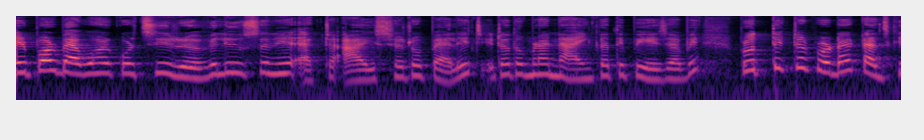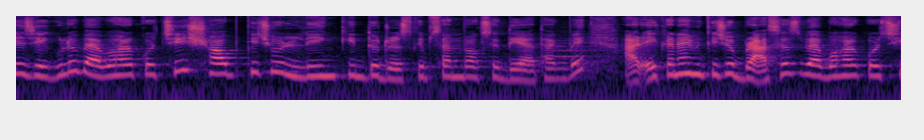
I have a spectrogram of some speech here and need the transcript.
এরপর ব্যবহার করছি রেভলিউশনের একটা আইশ্যাডো প্যালেট এটা তোমরা নাইকাতে পেয়ে যাবে। প্রত্যেকটা প্রোডাক্ট আজকে যেগুলো ব্যবহার করছি সব কিছুর লিঙ্ক কিন্তু ডিসক্রিপশন বক্সে দেওয়া থাকবে। আর এখানে আমি কিছু ব্রাশেস ব্যবহার করছি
